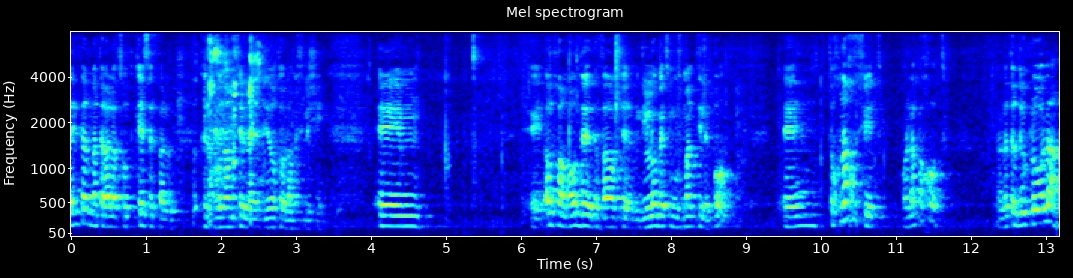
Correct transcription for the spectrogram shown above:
אין כאן מטרה לעשות כסף על חשבונם של מדינות העולם השלישי. אמ, אה, עוד פעם, עוד דבר שבגללו בעצם הוזמנתי לפה, תוכנה חופשית עולה פחות. ליתר דיוק לא עולה,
